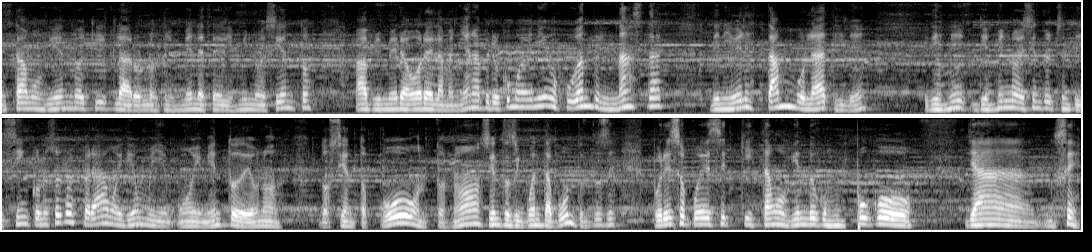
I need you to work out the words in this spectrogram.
Estamos viendo aquí, claro, los niveles de 10.900 a primera hora de la mañana, pero como ha venido jugando el Nasdaq de niveles tan volátiles, 10.985, nosotros esperábamos hoy día un movimiento de unos 200 puntos, ¿no? 150 puntos, entonces por eso puede ser que estamos viendo como un poco ya, no sé,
